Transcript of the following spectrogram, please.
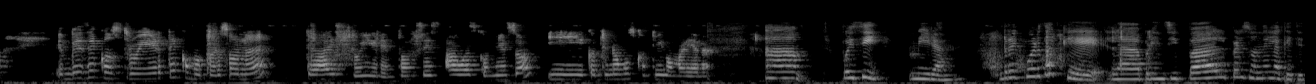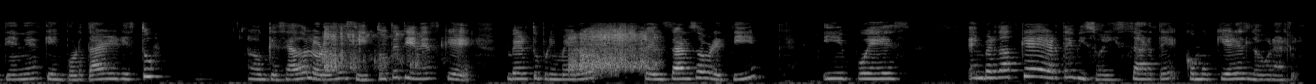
en vez de construirte como persona, te va a destruir. Entonces, aguas con eso y continuamos contigo, Mariana. Ah, pues sí, mira, Recuerda que la principal persona en la que te tienes que importar eres tú. Aunque sea doloroso, sí, tú te tienes que ver tú primero, pensar sobre ti y pues en verdad quererte y visualizarte como quieres lograrlo.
